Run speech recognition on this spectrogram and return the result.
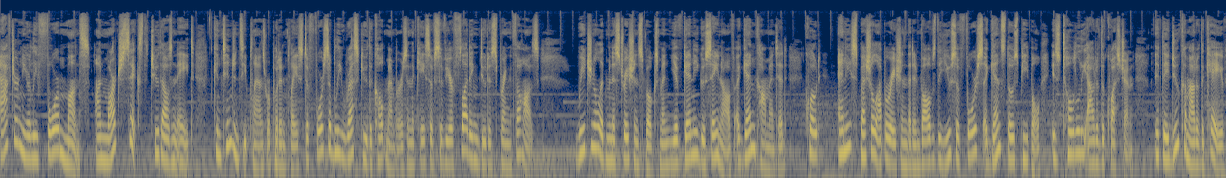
After nearly four months, on March 6, 2008, contingency plans were put in place to forcibly rescue the cult members in the case of severe flooding due to spring thaws. Regional administration spokesman Yevgeny Gusenov again commented, quote, any special operation that involves the use of force against those people is totally out of the question. If they do come out of the cave,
